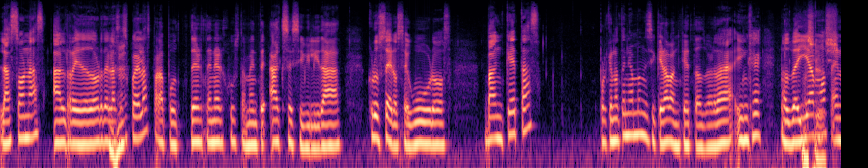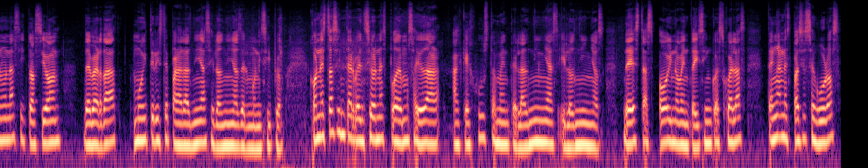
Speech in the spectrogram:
las zonas alrededor de las escuelas para poder tener justamente accesibilidad, cruceros seguros, banquetas, porque no teníamos ni siquiera banquetas, ¿verdad, Inge? Nos veíamos en una situación de verdad muy triste para las niñas y los niños del municipio. Con estas intervenciones podemos ayudar a que justamente las niñas y los niños de estas hoy 95 escuelas tengan espacios seguros,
